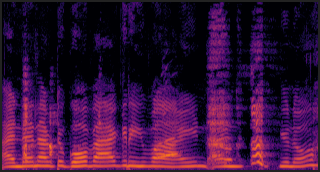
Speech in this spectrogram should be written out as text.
And then I have to go back, rewind, and you know.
